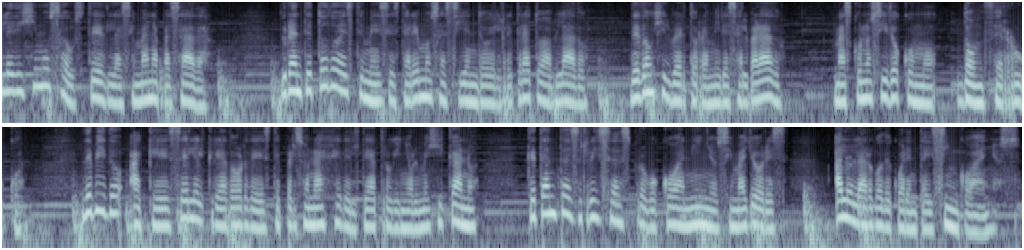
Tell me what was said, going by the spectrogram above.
Le dijimos a usted la semana pasada, durante todo este mes estaremos haciendo el retrato hablado de don Gilberto Ramírez Alvarado, más conocido como Don Ferruco, debido a que es él el creador de este personaje del teatro guiñol mexicano que tantas risas provocó a niños y mayores a lo largo de 45 años.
